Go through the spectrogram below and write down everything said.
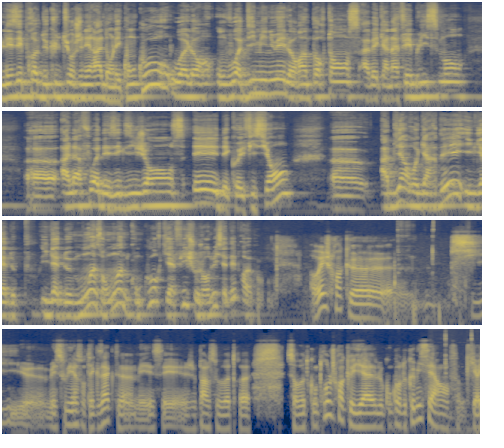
les épreuves de culture générale dans les concours, ou alors on voit diminuer leur importance avec un affaiblissement à la fois des exigences et des coefficients? Euh, à bien regarder, il y, a de, il y a de moins en moins de concours qui affichent aujourd'hui cette épreuve. Oui, je crois que si euh, mes souvenirs sont exacts, euh, mais c'est, je parle sous votre, sur votre contrôle, je crois qu'il y a le concours de commissaire enfin, qui,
